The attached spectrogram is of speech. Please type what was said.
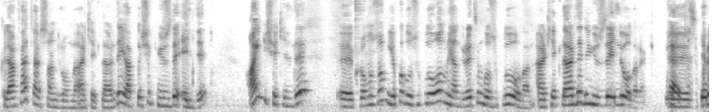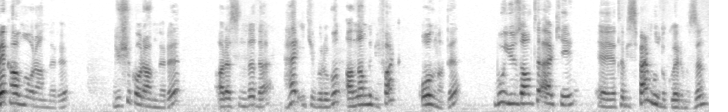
Klinefelter sendromlu erkeklerde yaklaşık yüzde 50. Aynı şekilde e, kromozom yapı bozukluğu olmayan, üretim bozukluğu olan erkeklerde de yüzde 50 olarak e, Evet. gebe kalma oranları, düşük oranları arasında da her iki grubun anlamlı bir fark olmadı. Bu 106 erkeğin e, tabii sperm bulduklarımızın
